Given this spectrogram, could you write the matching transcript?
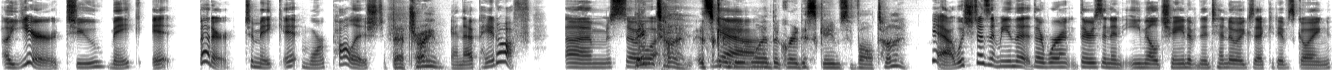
a year to make it better, to make it more polished. That's right. And that paid off. Um, so big time. It's going to be one of the greatest games of all time. Yeah, which doesn't mean that there weren't there isn't an email chain of Nintendo executives going,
